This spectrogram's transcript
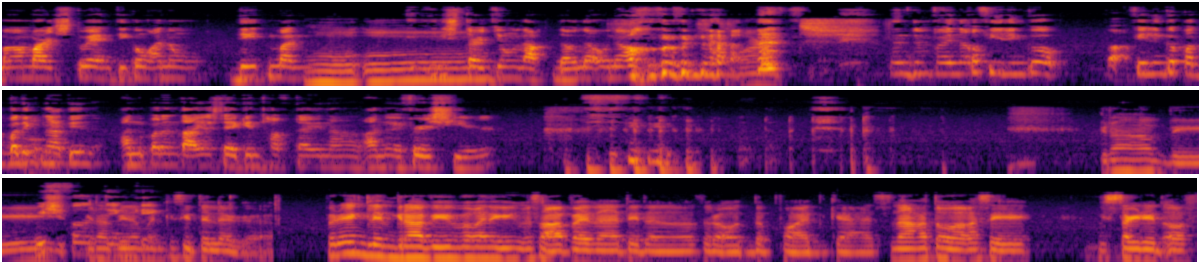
mga March 20, kung anong date man Oo. i-start yung lockdown na una-una. March. nandun pa rin ako, feeling ko, feeling ko pagbalik Oo. natin, ano pa rin tayo, second half tayo ng ano eh, first year. Grabe. Wishful grabe thinking. naman kasi talaga. Pero yung Glenn, grabe yung mga naging usapan natin ano, throughout the podcast. Nakakatuwa kasi we started off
